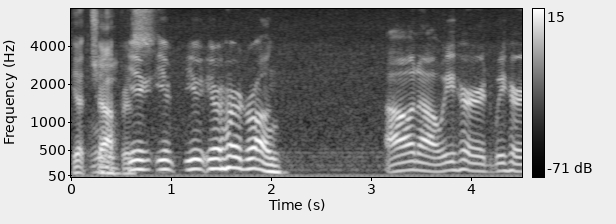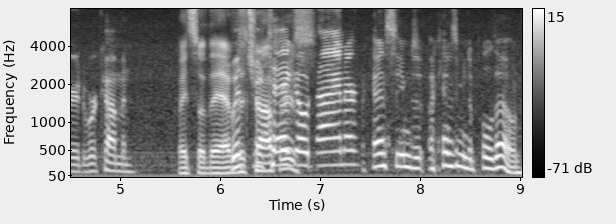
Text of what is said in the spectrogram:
Get choppers. You, you, you, you're heard wrong. Oh no, we heard, we heard. We're coming. Wait, so they have Whiskey the choppers? Tango Niner. I can't seem to. I can't seem to pull down.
